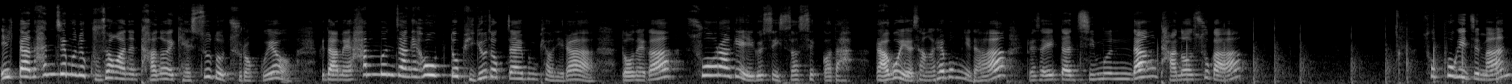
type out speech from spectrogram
일단 한 지문을 구성하는 단어의 개수도 줄었고요. 그 다음에 한 문장의 호흡도 비교적 짧은 편이라 너네가 수월하게 읽을 수 있었을 거다 라고 예상을 해 봅니다. 그래서 일단 지문당 단어 수가 소폭이지만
